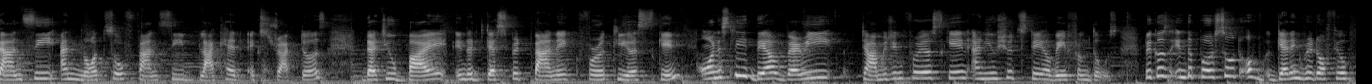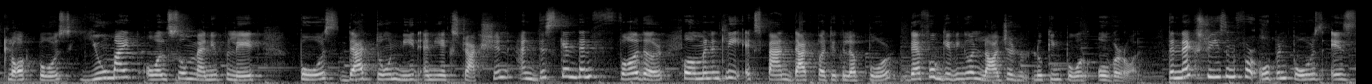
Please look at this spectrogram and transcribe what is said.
fancy and not so fancy blackhead extractors that you buy in the desperate panic for a clear skin? Honestly, they are very damaging for your skin and you should stay away from those because in the pursuit of getting rid of your clogged pores you might also manipulate pores that don't need any extraction and this can then further permanently expand that particular pore therefore giving you a larger looking pore overall the next reason for open pores is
